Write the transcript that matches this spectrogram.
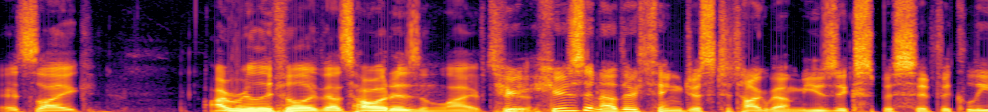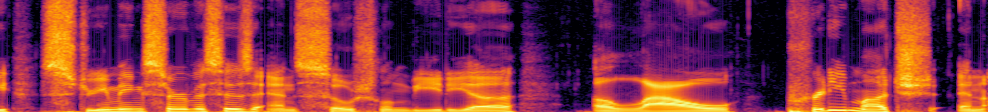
it's like i really feel like that's how it is in life too Here, here's another thing, just to talk about music specifically. Streaming services and social media allow pretty much an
